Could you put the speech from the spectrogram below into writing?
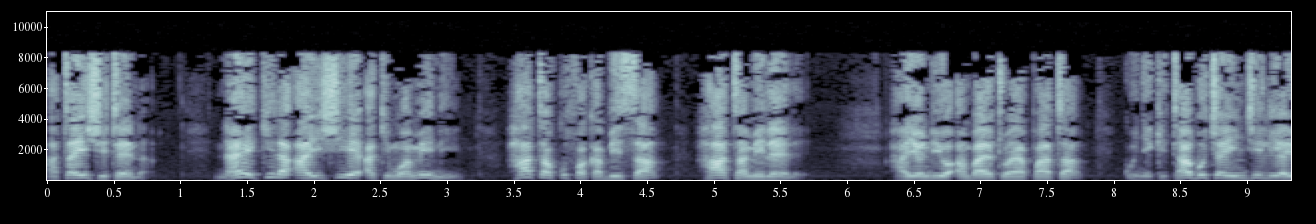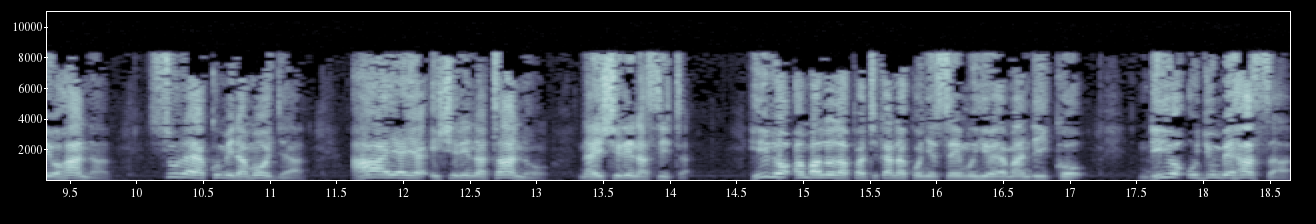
ataishi tena. Naye kila aishiye akimwamini hata kufa kabisa hata milele. Hayo ndiyo ambayo twayapata kwenye kitabu cha injili ya yohana sura ya 11 aya ya 25 na 26 hilo ambalo lapatikana kwenye sehemu hiyo ya maandiko ndiyo ujumbe hasa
